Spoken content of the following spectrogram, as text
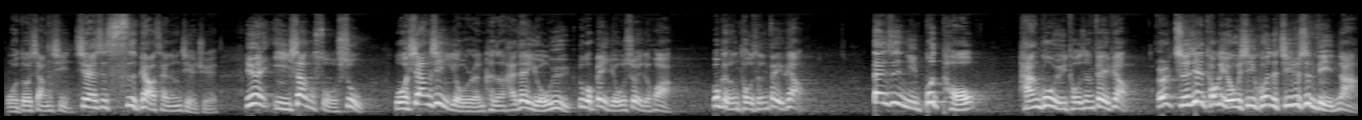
我都相信。现在是四票才能解决。因为以上所述，我相信有人可能还在犹豫。如果被游说的话，我可能投成废票。但是你不投韩国瑜投成废票，而直接投给游锡坤的几率是零呐。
